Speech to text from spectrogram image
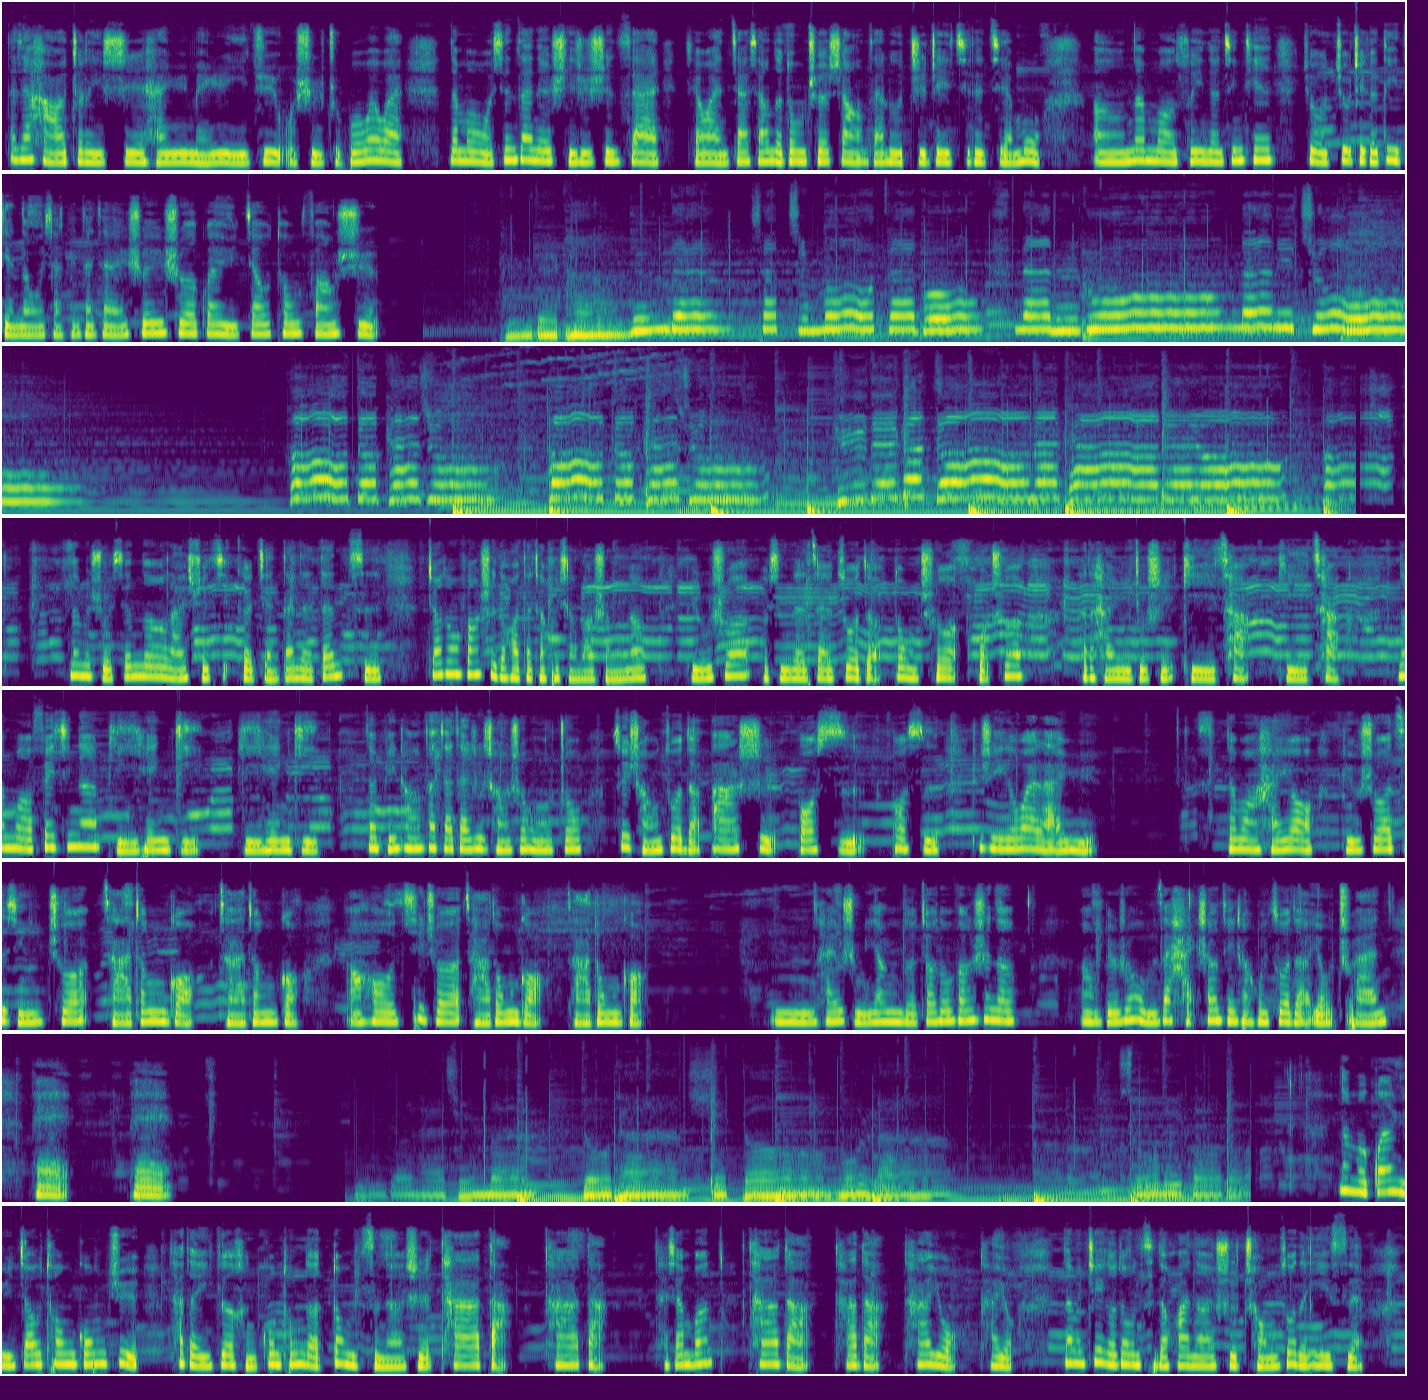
大家好，这里是韩语每日一句，我是主播外外。那么我现在呢，其实是在前往家乡的动车上，在录制这一期的节目。嗯，那么所以呢，今天就就这个地点呢，我想跟大家来说一说关于交通方式。那么首先呢，来学几个简单的单词。交通方式的话，大家会想到什么呢？比如说，我现在在坐的动车、火车，它的韩语就是기차 기 차。 那么飞机呢，비행 기， 비행 기。 那平常大家在日常生活中最常坐的巴士，bus，bus，这是一个外来语。那么还有，比如说自行车，자전 거， 자전 거， 然后汽车，자동 거， 자동 거。 嗯，还有什么样的交通方式呢？嗯，比如说我们在海上经常会坐的有船，배 배。 那么关于交通工具，它的一个很共通的动词呢是他打他打，它相帮他打他打他有他有。那么这个动词的话呢是乘坐的意思，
